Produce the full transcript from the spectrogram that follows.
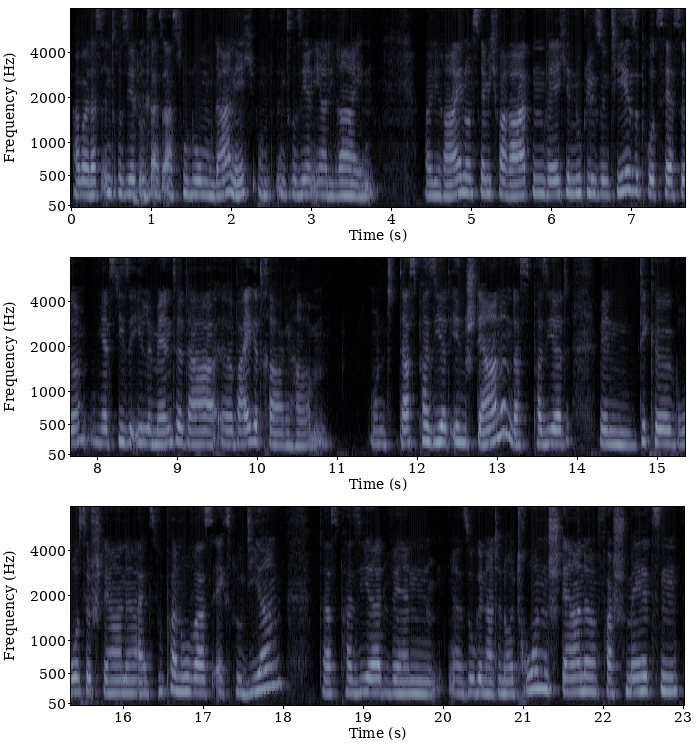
Aber das interessiert mhm. uns als Astronomen gar nicht. Uns interessieren eher die Reihen. Weil die Reihen uns nämlich verraten, welche Nukleosyntheseprozesse jetzt diese Elemente da äh, beigetragen haben. Und das passiert in Sternen. Das passiert, wenn dicke, große Sterne als Supernovas explodieren. Das passiert, wenn äh, sogenannte Neutronensterne verschmelzen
